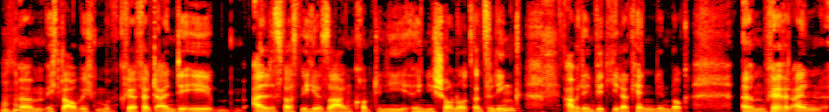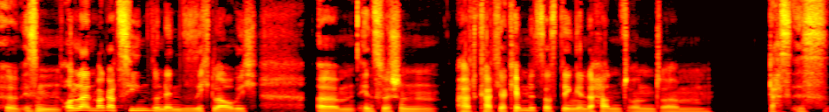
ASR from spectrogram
Mhm. Ähm, ich glaube, ich querfeldein.de, alles, was wir hier sagen, kommt in die, in die Shownotes als Link, aber den wird jeder kennen, den Blog. Ähm, Querfeldein äh, ist ein Online-Magazin, so nennen sie sich, glaube ich. Ähm, inzwischen hat Katja Chemnitz das Ding in der Hand und ähm, das ist,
